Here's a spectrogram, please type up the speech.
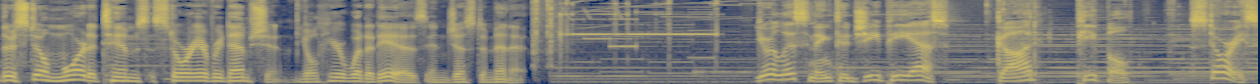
There's still more to Tim's story of redemption. You'll hear what it is in just a minute. You're listening to GPS God, People, Stories,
